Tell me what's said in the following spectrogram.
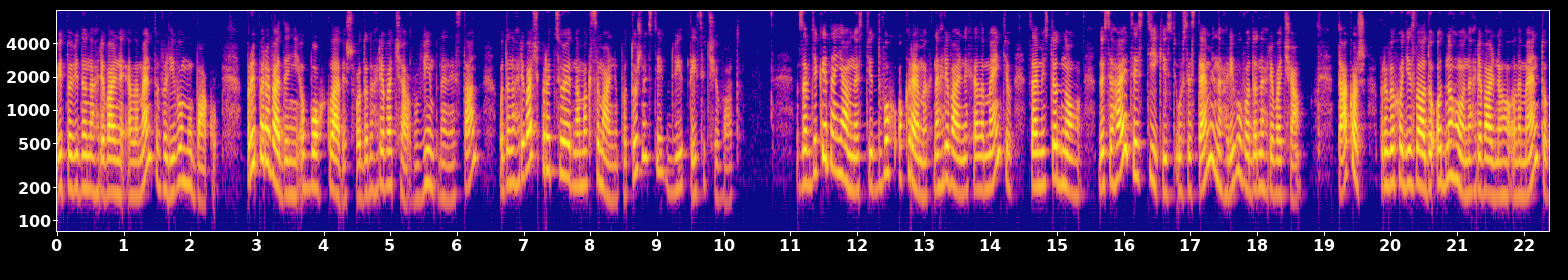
відповідно нагрівальний елемент в лівому баку. При переведенні обох клавіш водонагрівача в вімкнений стан водонагрівач працює на максимальній потужності 2000 Вт. Завдяки наявності двох окремих нагрівальних елементів замість одного досягається стійкість у системі нагріву водонагрівача. Також при виході з ладу одного нагрівального елементу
